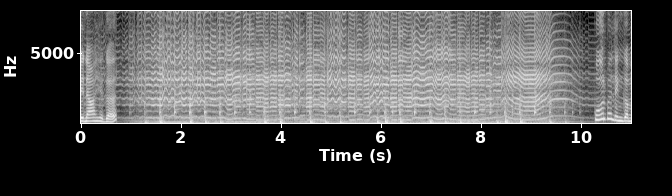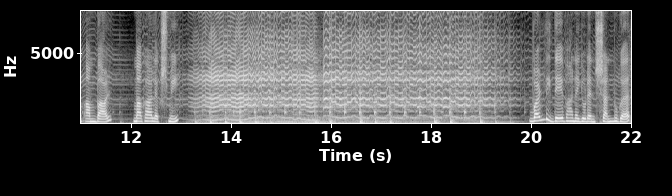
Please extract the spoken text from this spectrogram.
விநாயகர். பூர்வலிங்கம் அம்பாள் மகாலட்சுமி. வள்ளி தேவானையுடன் சண்முகர்.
